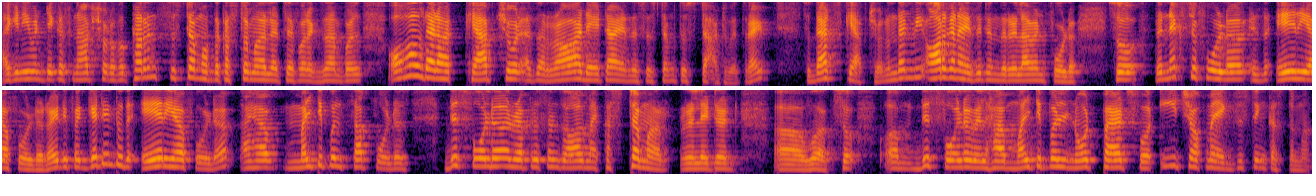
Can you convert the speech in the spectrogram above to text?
i can even take a snapshot of a current system of the customer let's say for example. All that are captured as a raw data in the system to start with right? So that's captured and then we organize it in the relevant folder. So the next folder is the area folder right? If i get into the area folder i have multiple subfolders. This folder represents all my customer related uh, work so um, this folder will have multiple notepads for each of my existing customer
